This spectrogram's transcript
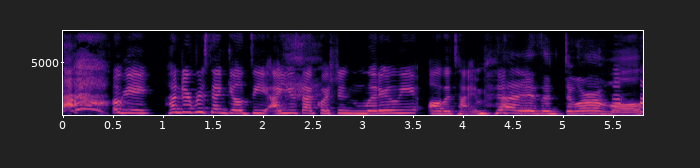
okay, 100% guilty. I use that question literally all the time. that is adorable.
